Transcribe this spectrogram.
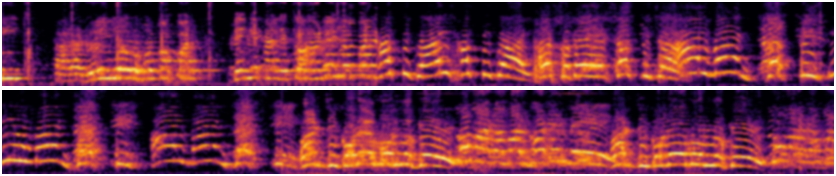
হয়নি তারা রইল কপাল ভেঙে ফেলে করে লোপাট শাস্তি চাই শাস্তি চাই। ধর্ষকের শাস্তি চাই। I want justice you want justice I want justice RG করে মরলকে। তোমার আমার ঘরের মেয়ে। আরজি করে মরলকে। তোমার আমার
